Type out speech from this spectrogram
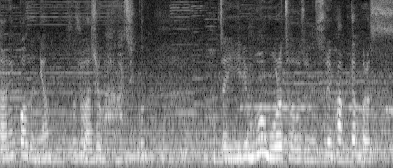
조금 알딸딸했거든요. 소주 마시고 와가지고 갑자기 일이 확 몰아쳐가지고 술이 확 깨버렸어.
